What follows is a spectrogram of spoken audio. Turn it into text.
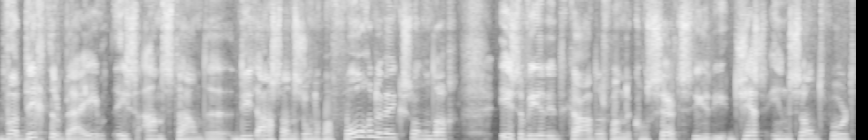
wat dichterbij. Is aanstaande, niet aanstaande zondag, maar volgende week zondag... is er weer in het kader van de concertserie Jazz in Zandvoort...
